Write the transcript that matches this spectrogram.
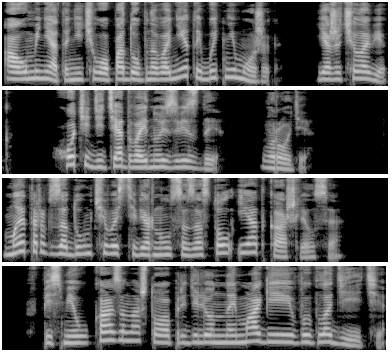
А у меня-то ничего подобного нет и быть не может. Я же человек. Хоть и дитя двойной звезды. Вроде. Мэтр в задумчивости вернулся за стол и откашлялся. В письме указано, что определенной магией вы владеете,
